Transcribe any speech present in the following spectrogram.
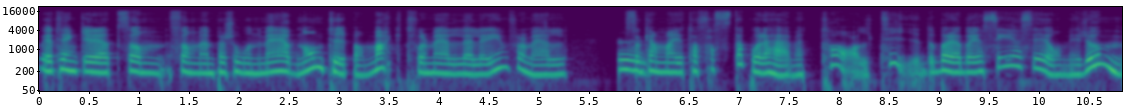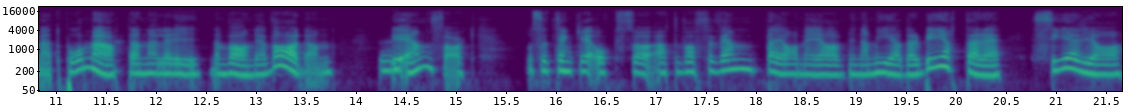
Och jag tänker att som, som en person med någon typ av makt, formell eller informell, mm. så kan man ju ta fasta på det här med taltid och börja börja se sig om i rummet, på möten eller i den vanliga vardagen. Mm. Det är ju mm. en sak. Och så tänker jag också att vad förväntar jag mig av mina medarbetare? Ser jag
